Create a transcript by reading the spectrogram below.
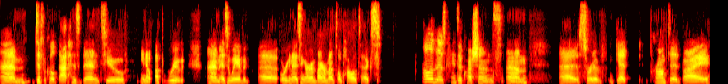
um, difficult that has been to you know uproot um, as a way of uh, organizing our environmental politics all of those kinds of questions um, uh, sort of get prompted by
